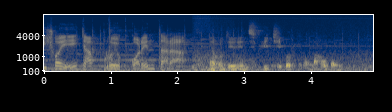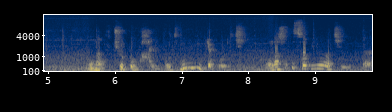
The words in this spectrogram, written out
বিষয়ে চাপ প্রয়োগ করেন তারা। আমাদের এনসিপি যে বর্তমান আহ্বায়ক ওনার ছোট ভাই প্রথমে এটা করেছি ওনার সাথে ছবিও আছে, তার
